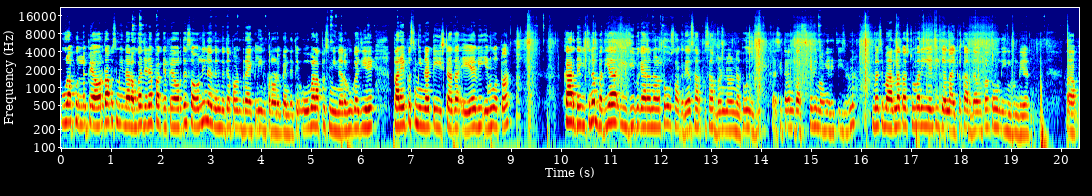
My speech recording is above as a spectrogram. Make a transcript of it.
ਪੂਰਾ ਫੁੱਲ ਪਿਓਰ ਦਾ ਪਸ਼ਮੀਨਾ ਰਹੂਗਾ, ਜਿਹੜੇ ਆਪਾਂ ਅੱਗੇ ਪਿਓਰ ਦੇ ਸੌਲ ਨਹੀਂ ਲੈਂਦੇ ਹੁੰਦੇ ਤੇ ਆਪਾਂ ਨੂੰ ਡਰਾਈ ਕਲੀਨ ਕਰਾਉਣੇ ਪੈਂਦੇ ਤੇ ਉਹ ਵਾਲਾ ਪਸ਼ਮੀਨਾ ਰਹੂਗਾ ਜੀ ਇਹ। ਪਰ ਇਹ ਪਸ਼ਮੀਨਾ ਟੇਸਟ ਆ ਦਾ ਇਹ ਹੈ ਵੀ ਇਹਨੂੰ ਆਪਾਂ ਘਰ ਦੇ ਵਿੱਚ ਨਾ ਵਧੀਆ ਈਜ਼ੀ ਵਗੈਰਾ ਨਾਲ ਧੋ ਸਕਦੇ ਆ, ਸਰਫ ਸਾਬਣ ਨਾਲ ਨਾ ਧੋਇਓ ਜੀ। ਅਸੀਂ ਤੁਹਾਨੂੰ ਦੱਸ ਕੇ ਦੇਵਾਂਗੇ ਇਹ ਚੀਜ਼, ਹਨਾ। ਵੈਸੇ ਬਾਹਰਲਾ ਕਸਟਮਰ ਹੀ ਇਹ ਚੀਜ਼ਾਂ ਲਾਈਕ ਕਰਦਾ, ਉਹ ਤਾਂ ਧੋਂਦੇ ਨਹੀਂ ਹੁੰਦੇ ਆ। ਆਪ,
